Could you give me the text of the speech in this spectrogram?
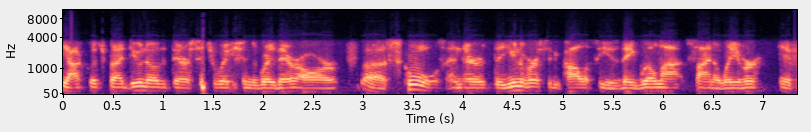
Yaklich, but I do know that there are situations where there are uh, schools and there the university policy is they will not sign a waiver if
